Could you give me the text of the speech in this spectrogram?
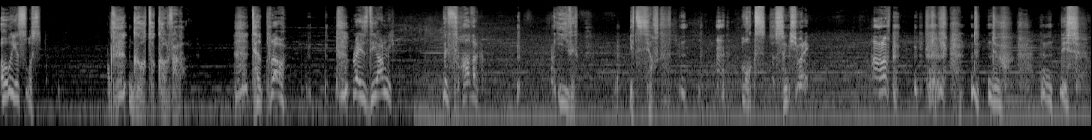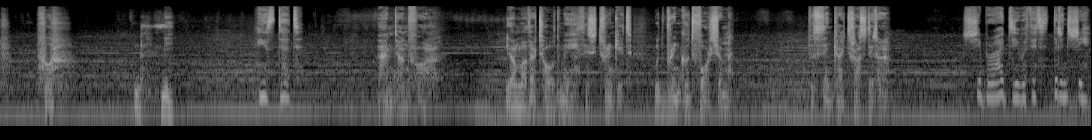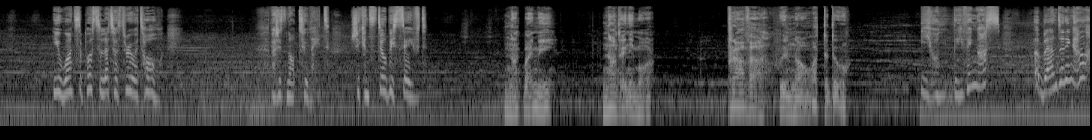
all useless. Go to Corval. Tell Plow. Raise the army. The father. Evil itself mocks sanctuary. Uh, d- do this for me. He is dead. I'm done for. Your mother told me this trinket would bring good fortune. To think I trusted her. She bribed you with it, didn't she? You weren't supposed to let her through at all. But it's not too late. She can still be saved. Not by me. Not anymore. Prava will know what to do. You're leaving us? Abandoning her?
